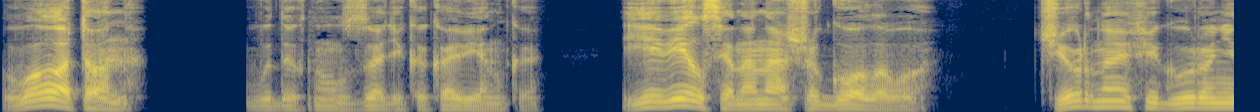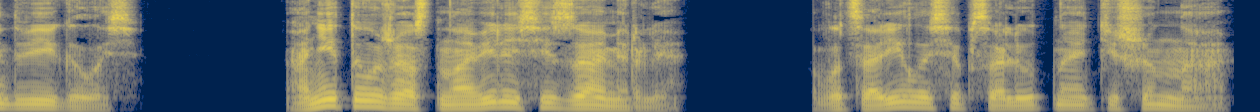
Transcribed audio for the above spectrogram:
«Вот он!» — выдохнул сзади Коковенко. «Явился на нашу голову!» Черная фигура не двигалась. Они тоже остановились и замерли. Воцарилась абсолютная тишина.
